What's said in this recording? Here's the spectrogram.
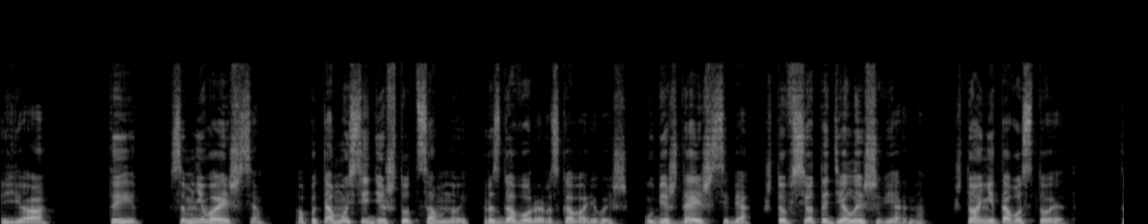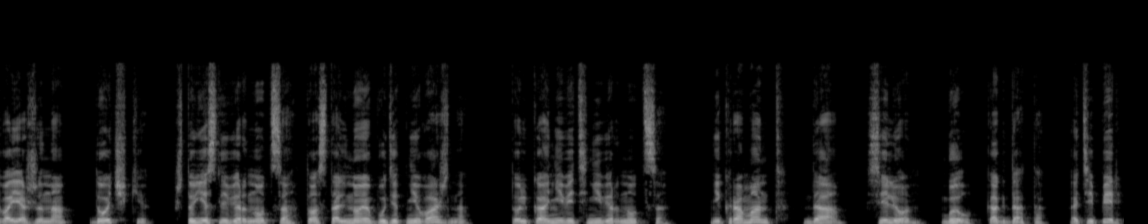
Я? Ты сомневаешься. А потому сидишь тут со мной, разговоры разговариваешь, убеждаешь себя, что все ты делаешь верно, что они того стоят. Твоя жена, дочки, что если вернуться, то остальное будет неважно. Только они ведь не вернутся. Некромант, да, силен, был когда-то, а теперь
